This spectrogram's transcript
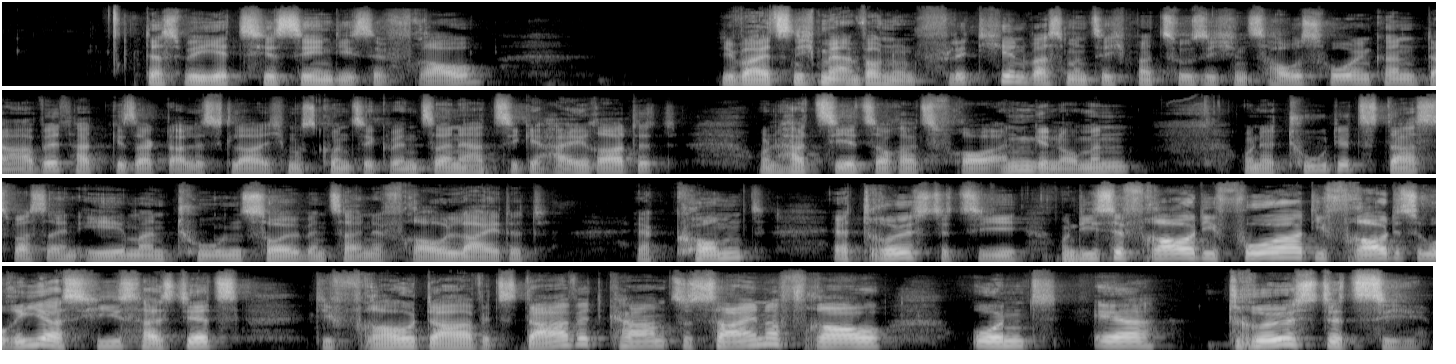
dass wir jetzt hier sehen, diese Frau, die war jetzt nicht mehr einfach nur ein Flittchen, was man sich mal zu sich ins Haus holen kann. David hat gesagt, alles klar, ich muss konsequent sein. Er hat sie geheiratet und hat sie jetzt auch als Frau angenommen. Und er tut jetzt das, was ein Ehemann tun soll, wenn seine Frau leidet. Er kommt, er tröstet sie. Und diese Frau, die vor die Frau des Urias hieß, heißt jetzt, die Frau Davids. David kam zu seiner Frau und er tröstet sie.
